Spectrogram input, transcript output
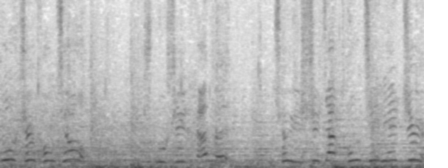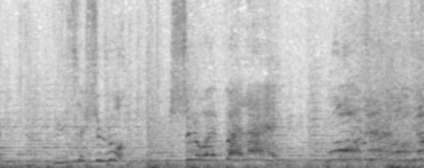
无耻孔丘，出身寒门，却与世家同气连枝，屡次示弱，实为败类。无耻孔丘，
